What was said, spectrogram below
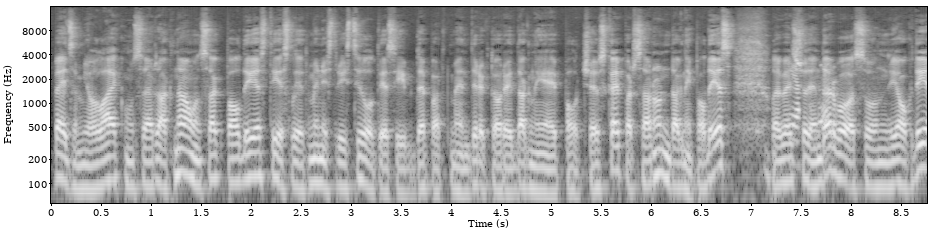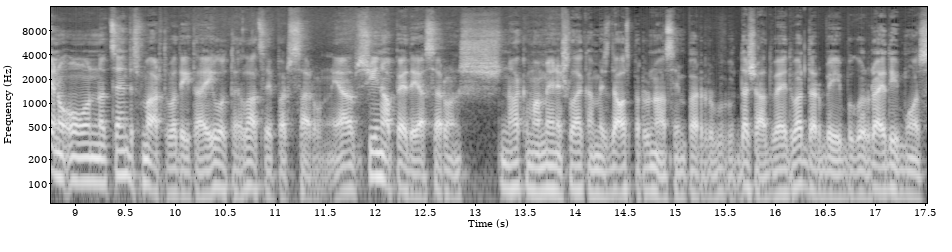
beidzam, jo laika mums vairāk nav. Un saku paldies Tieslietu ministrijas cilvēktiesību departamenta direktorai Dagnijai Palčevskai par sarunu. Dagnija, paldies, lai veids šodien darbos un jauku dienu. Un centra smārta vadītāja Ilotē Lācijai par sarunu. Jā, šī nav pēdējā saruna. Nākamā mēneša laikā mēs daudz parunāsim par dažādu veidu vardarbību, raidījumos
